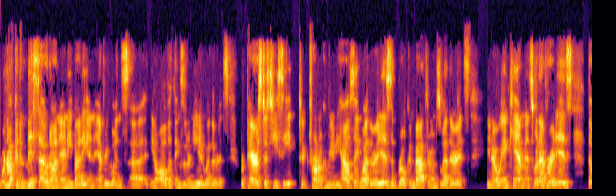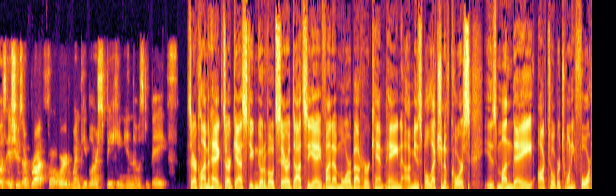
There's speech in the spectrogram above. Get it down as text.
we're not going to miss out on anybody and everyone's uh, you know all the things that are needed whether it's repairs to tc to toronto community housing whether it is the broken bathrooms whether it's you know encampments whatever it is those issues are brought forward when people are speaking in those debates Sarah Climenhaga's our guest. You can go to votesarah.ca, find out more about her campaign. Uh, municipal election, of course, is Monday, October 24th.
